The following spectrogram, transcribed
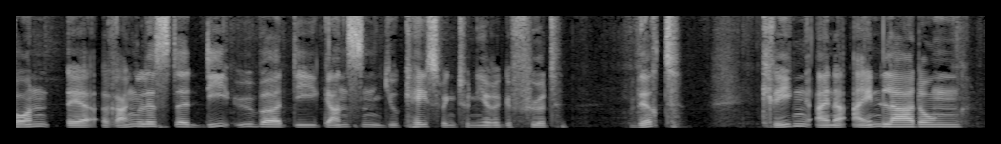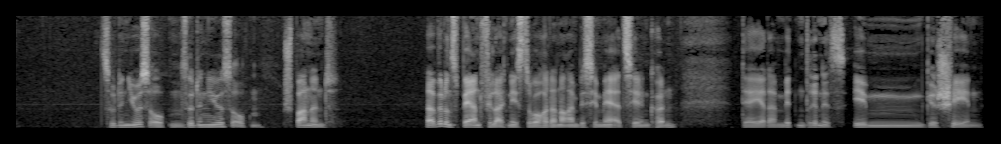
Von der Rangliste, die über die ganzen UK-Swing-Turniere geführt wird, kriegen eine Einladung Zu den US Open. zu den US Open. Spannend. Da wird uns Bernd vielleicht nächste Woche dann noch ein bisschen mehr erzählen können, der ja da mittendrin ist im Geschehen.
